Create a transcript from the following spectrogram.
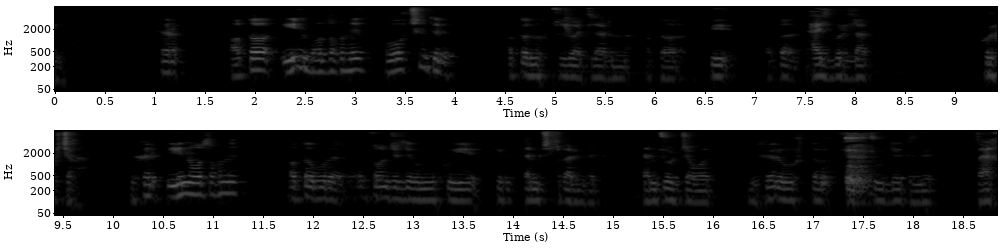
юм. Тэгэхээр одоо энэ болгоныг хуучин тэр одоо нөхцөл байдлаар нь одоо би одоо тайлбарлаад хүргэж байгаа. Тэгэхээр энэ болгоныг одоо бүр 100 жилийн өмнөх үеийн тэр дамжлагаар ингээд дамжуулж яваад үнэхээр өөртөө хэрэгжүүлээд ингээд байх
